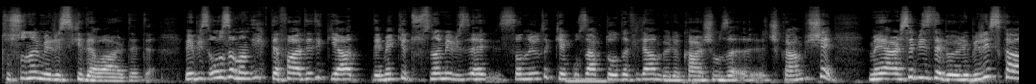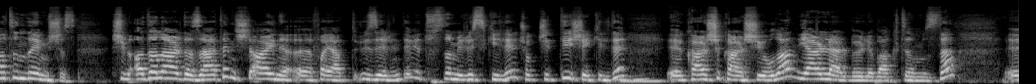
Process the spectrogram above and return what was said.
tsunami riski de var dedi. Ve biz o zaman ilk defa dedik ya demek ki tsunami bize sanıyorduk ki hep uzak doğuda falan böyle karşımıza e, çıkan bir şey. Meğerse biz de böyle bir risk altındaymışız. Şimdi adalarda zaten işte aynı e, fay hattı üzerinde ve tsunami riskiyle çok ciddi şekilde e, karşı karşıya olan yerler böyle baktığımızda. E,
